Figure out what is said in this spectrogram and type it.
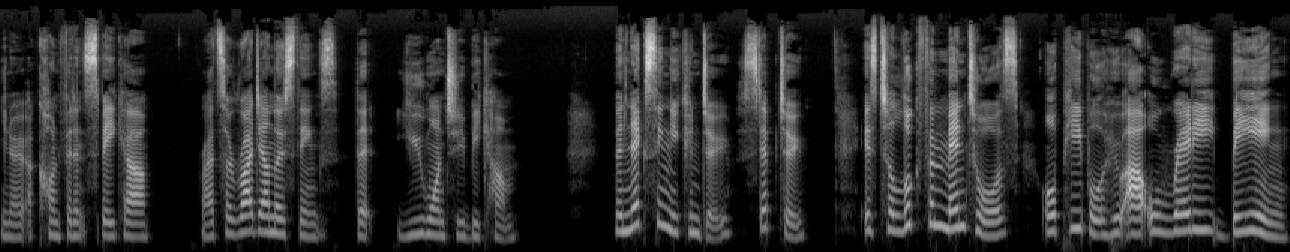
you know, a confident speaker, right? So write down those things that you want to become. The next thing you can do, step two, is to look for mentors or people who are already being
